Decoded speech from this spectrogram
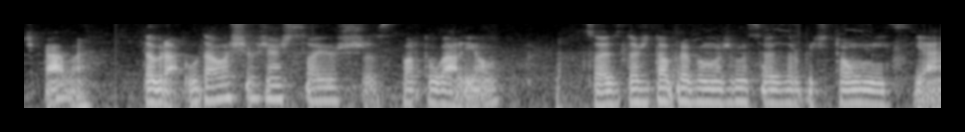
Ciekawe. Dobra, udało się wziąć sojusz z Portugalią. Co jest dość dobre, bo możemy sobie zrobić tą misję.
